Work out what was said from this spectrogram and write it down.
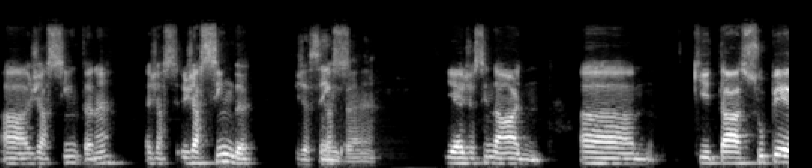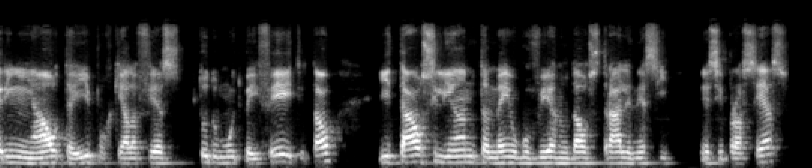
a Jacinta, né? É Jacinda, Jacinda, Jacinda né? E é Jacinda Ardern, uh, que está super em alta aí porque ela fez tudo muito bem feito e tal e está auxiliando também o governo da Austrália nesse, nesse processo.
